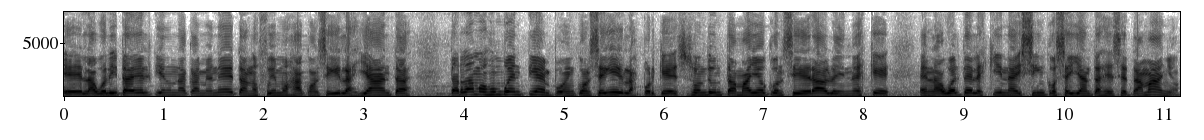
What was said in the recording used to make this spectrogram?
eh, la abuelita de él tiene una camioneta, nos fuimos a conseguir las llantas. Tardamos un buen tiempo en conseguirlas porque son de un tamaño considerable y no es que en la vuelta de la esquina hay cinco o seis llantas de ese tamaño.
